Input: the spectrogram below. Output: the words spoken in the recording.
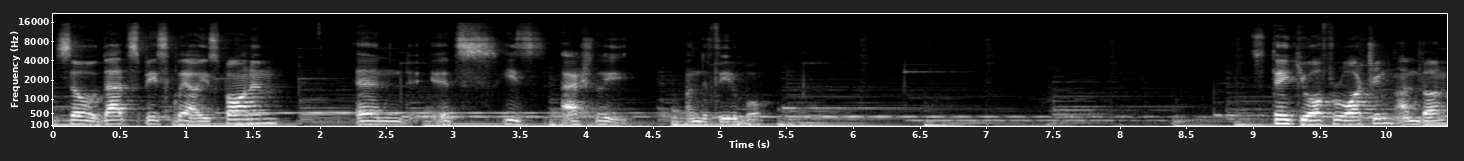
So that's basically how you spawn him, and it's he's actually undefeatable. So thank you all for watching. I'm done.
